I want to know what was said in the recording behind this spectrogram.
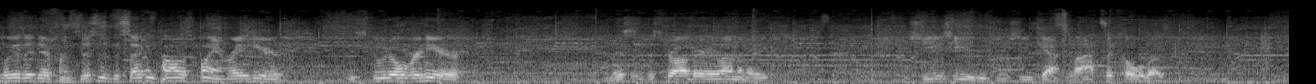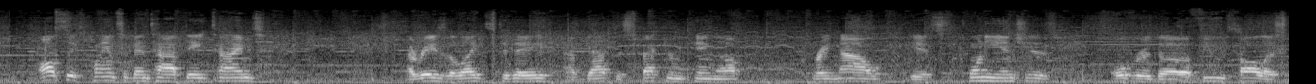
look at the difference. This is the second tallest plant right here. We scoot over here. And this is the strawberry lemonade. She's huge and she's got lots of colas. All six plants have been topped eight times. I raised the lights today. I've got the Spectrum King up. Right now it's 20 inches over the few tallest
